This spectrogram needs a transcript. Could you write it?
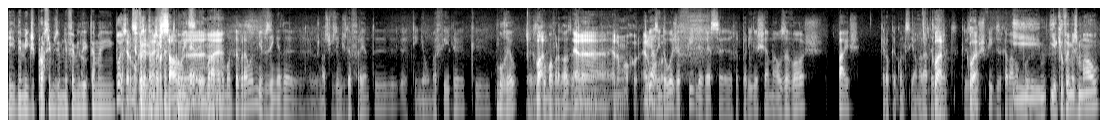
e de amigos próximos da minha família que também Pois, era uma coisa transversal. com isso. Era, eu morava é? no Monte Abrão, a minha vizinha, da, os nossos vizinhos da frente, eh, tinham uma filha que, morreu eh, Claro. com uma overdose. Era, era um horror. Era Aliás, um ainda horror. hoje a filha dessa rapariga chama aos avós pais, que era o que acontecia a uma data Claro, de gente, que claro. os filhos acabavam por... E, e aquilo foi mesmo mau.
